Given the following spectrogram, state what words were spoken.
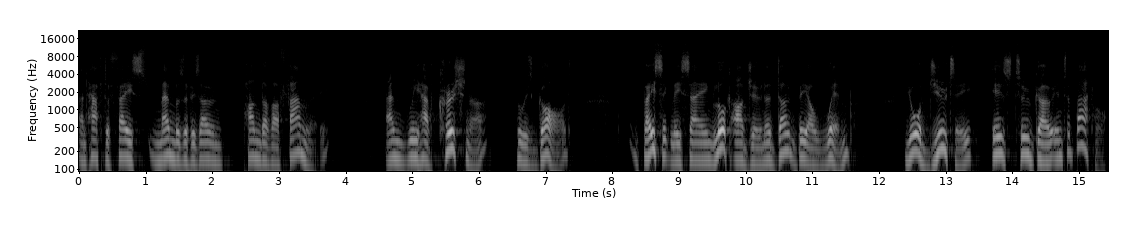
and have to face members of his own Pandava family. And we have Krishna, who is God, basically saying, Look, Arjuna, don't be a wimp. Your duty is to go into battle.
